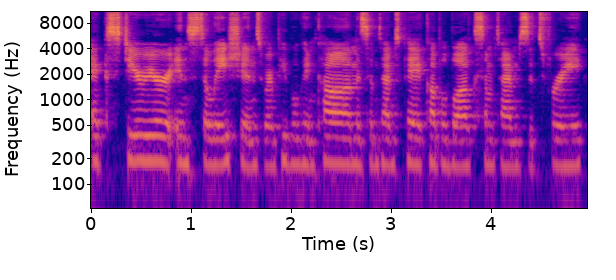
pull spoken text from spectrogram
exterior installations where people can come and sometimes pay a couple bucks, sometimes it's free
